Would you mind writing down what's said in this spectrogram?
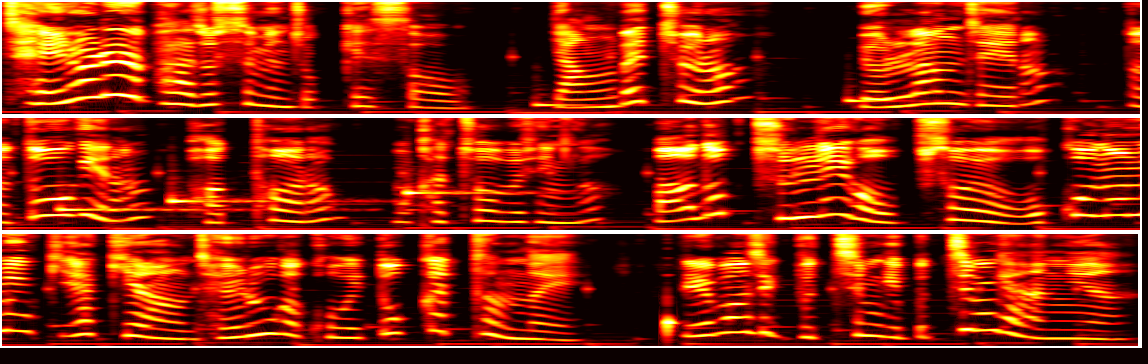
재료를 봐줬으면 좋겠어. 양배추랑 멸랑제랑 나 떡이랑 버터랑 뭐 가츠오부시인가? 맛없을 리가 없어요. 오코노미야키랑 재료가 거의 똑같은데 일본식 부침개 부침개 아니야.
